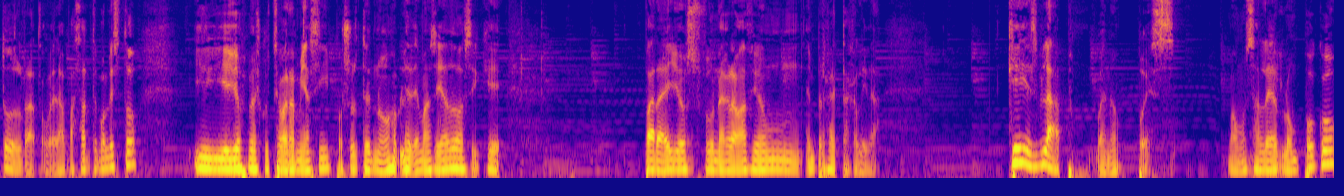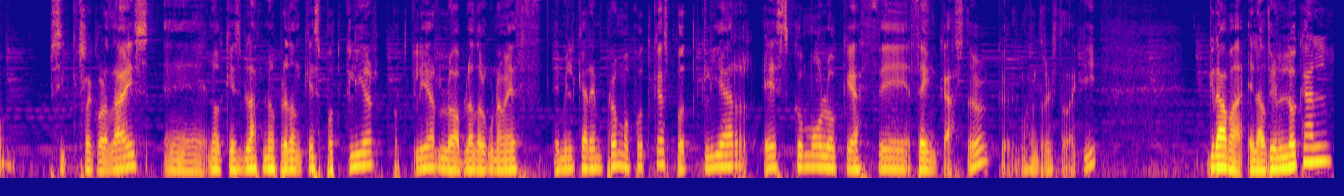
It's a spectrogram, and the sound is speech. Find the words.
todo el rato. Era bastante molesto. Y ellos me escuchaban a mí así. Por suerte no hablé demasiado, así que para ellos fue una grabación en perfecta calidad. ¿Qué es Blab? Bueno, pues vamos a leerlo un poco. Si recordáis, eh, no, ¿qué es Blab? No, perdón, ¿qué es PodClear? PodClear lo ha hablado alguna vez Emilcar en promo podcast. PodClear es como lo que hace Zencaster, que hemos entrevistado aquí. Graba el audio en local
